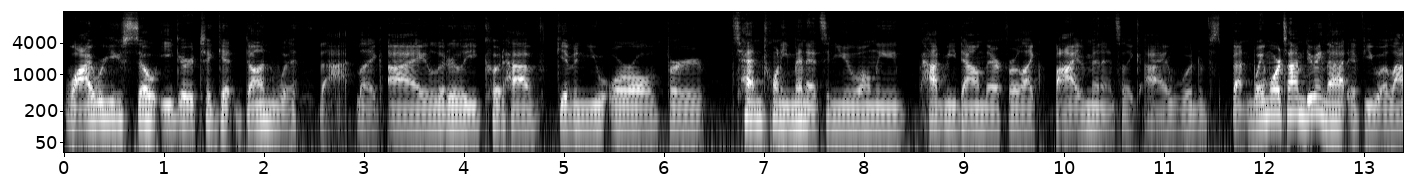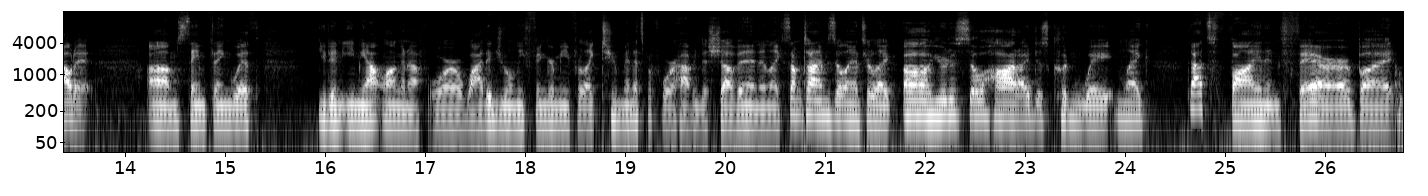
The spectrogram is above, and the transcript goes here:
why were you so eager to get done with that? Like I literally could have given you oral for 10 20 minutes and you only had me down there for like 5 minutes. Like I would have spent way more time doing that if you allowed it. Um, same thing with you didn't eat me out long enough or why did you only finger me for like two minutes before having to shove in and like sometimes they'll answer like oh you're just so hot i just couldn't wait and like that's fine and fair but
